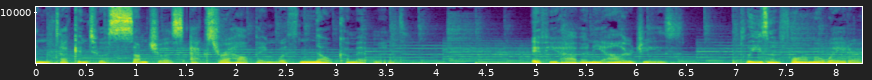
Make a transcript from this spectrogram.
and tuck into a sumptuous extra helping with no commitment. If you have any allergies, please inform a waiter.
